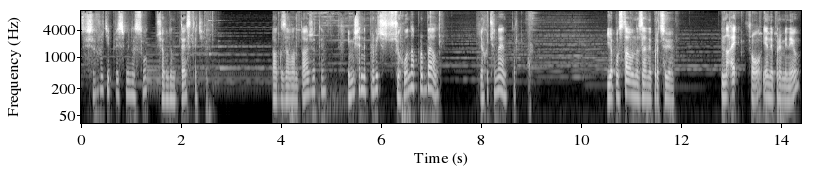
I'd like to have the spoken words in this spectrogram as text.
Все вроді плюс-мінус ок. Зараз будемо тестити. Так, завантажити. І мені ще не привіт, чого на пробел? Я хочу на Enter. Я поставив на Z не працює. На е. Що? Я не примінив?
